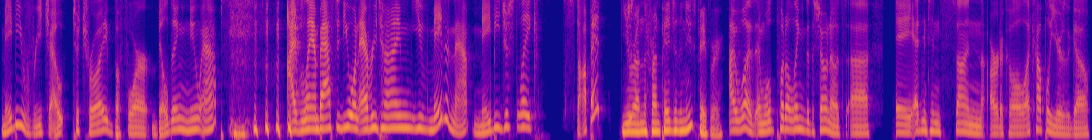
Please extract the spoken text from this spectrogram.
maybe reach out to Troy before building new apps, I've lambasted you on every time you've made an app. Maybe just like stop it. You were on the front page of the newspaper. I was, and we'll put a link to the show notes. Uh, a Edmonton Sun article a couple years ago,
